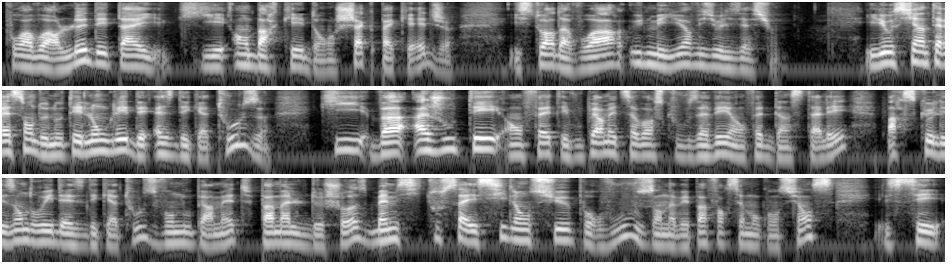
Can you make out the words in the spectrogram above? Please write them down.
pour avoir le détail qui est embarqué dans chaque package, histoire d'avoir une meilleure visualisation. Il est aussi intéressant de noter l'onglet des SDK Tools qui va ajouter en fait et vous permet de savoir ce que vous avez en fait d'installer parce que les Android SDK Tools vont nous permettre pas mal de choses, même si tout ça est silencieux pour vous, vous n'en avez pas forcément conscience, ces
